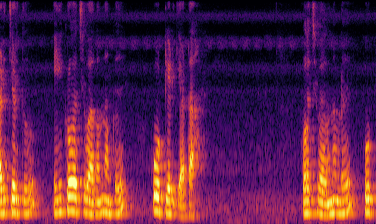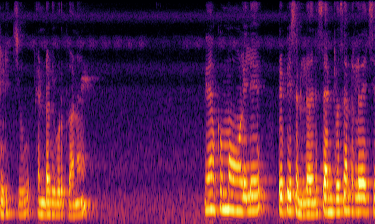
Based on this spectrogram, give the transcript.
അടിച്ചെടുത്തു. ഇനി ക്രോച്ച് ഭാഗം നമുക്ക് കൂട്ടിയടിക്കാം കേട്ടോ ക്രോച്ച് ഭാഗം നമ്മൾ കൂട്ടിയടിച്ചു രണ്ടടി കൊടുക്കുകയാണ്. ഇനി നമുക്ക് മുകളിൽ ഒരു പീസ് ഉണ്ടല്ലോ അതിന്റെ സെന്റർ സെന്ററിൽ വെച്ച്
